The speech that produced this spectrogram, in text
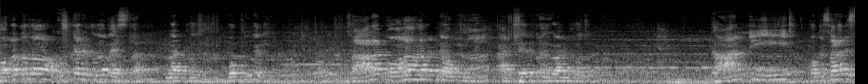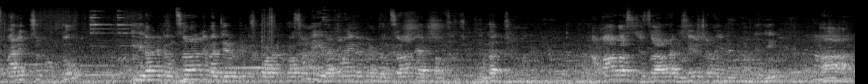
కొలతలో పుష్కరిణిలో వేస్తారు ఇలాంటి రోజు బొక్కుని చాలా కోలాహలంగా ఉంటుంది ఆ క్షేత్రం ఇవాటి రోజు. దాన్ని ఒకసారి స్మరించుకుంటూ ఇలాంటి ఉత్సవాన్ని మధ్య జరిపించుకోవడం కోసం ఈ రకమైనటువంటి ఉత్సవాన్ని ఏర్పరచు ఉండొచ్చు. అమావాస్య చాలా విశేషమైనటువంటిది ఆ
